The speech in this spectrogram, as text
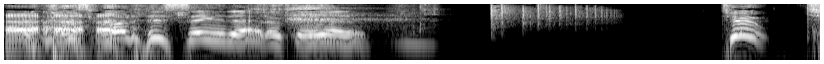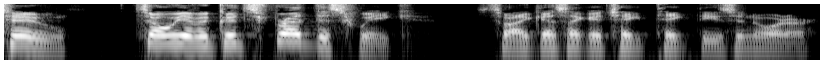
I just wanted to say that. Okay. Two. Two. So we have a good spread this week. So I guess I could take, take these in order.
